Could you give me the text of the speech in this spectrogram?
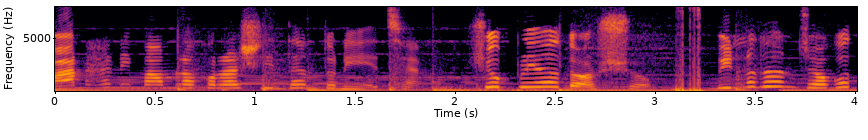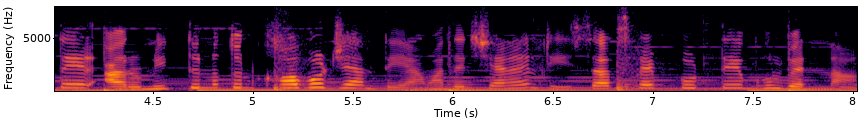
মানহানি মামলা করার সিদ্ধান্ত নিয়েছেন। সুপ্রিয় দর্শক বিনোদন জগতের আরও নিত্য নতুন খবর জানতে আমাদের চ্যানেলটি সাবস্ক্রাইব করতে ভুলবেন না।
